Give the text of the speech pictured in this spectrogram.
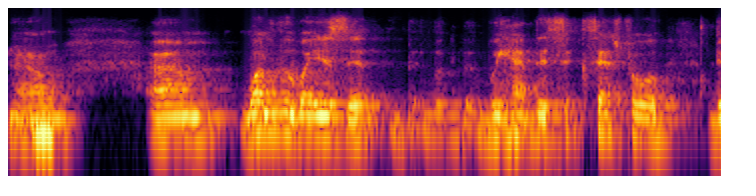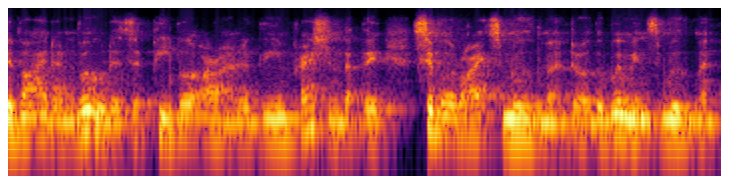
Now, mm. Um, one of the ways that we have this successful divide and rule is that people are under the impression that the civil rights movement or the women's movement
